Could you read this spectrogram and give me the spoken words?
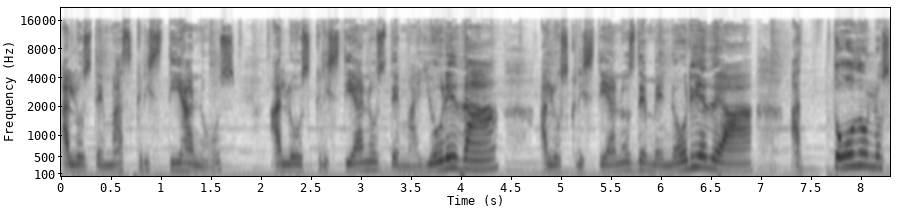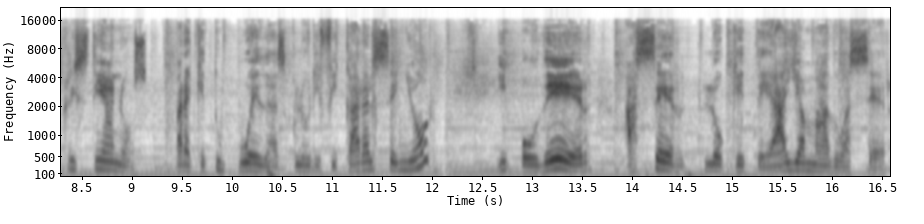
a los demás cristianos, a los cristianos de mayor edad, a los cristianos de menor edad, a todos los cristianos para que tú puedas glorificar al Señor y poder hacer lo que te ha llamado a hacer,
